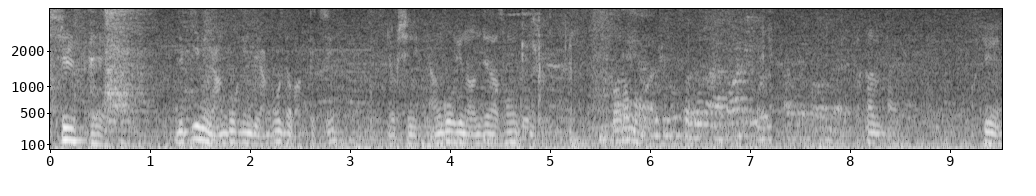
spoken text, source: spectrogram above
실패. 느낌이 양고기인데 양고기가 맞겠지? 역시 양고기는 언제나 성공. 썰어 먹어야 돼. 닭가슴살. 그치?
